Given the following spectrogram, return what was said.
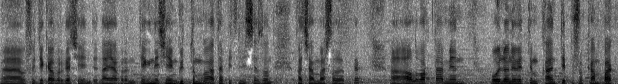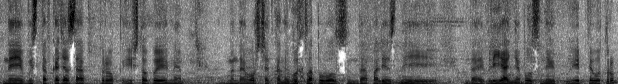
э, ушу декабрга чейин ноябрдын тегине чейин күттүм го отопительный сезон качан башталат деп ал убакта мен ойлонуп эттим кантип ушу компактный выставка жасап бирок чтобы эме мындай орусча айтканда выхлопы болсун да полезный мындай влияние болсун деп эптеп отуруп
